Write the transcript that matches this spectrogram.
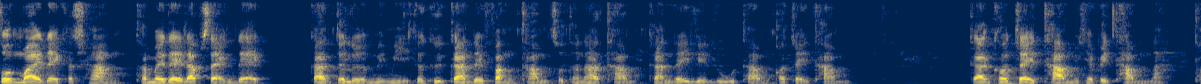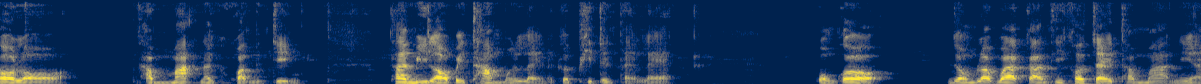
ต้นไม้ใดก็ช่าง ถ้าไม่ได้รับแสงแดดการเจริญไม่มีก็คือการได้ฟังธรรมสนทนาธรรมการได้เรียนรู้ธรรมเข้าใจธรรมการเข้าใจธรรมไม่ใช่ไปทำนะทอรอธรรมะนะคือความเป็นจริง ถ้ามีเราไปทำเมื่อไหร่นะก็ผิดตั้งแต่แรก ผมก็ ยอมรับว่าการที่เข้าใจธรรมะเนี่ย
